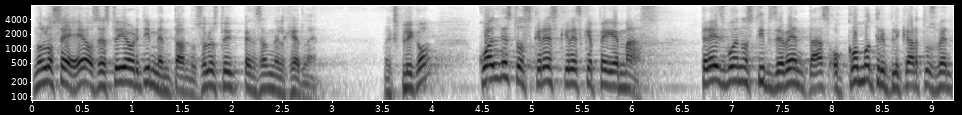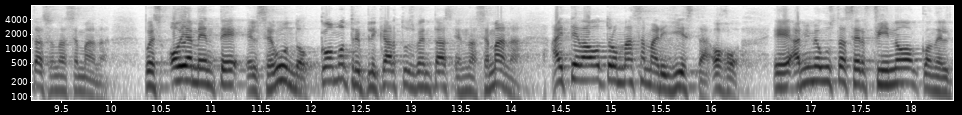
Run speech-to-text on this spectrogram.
No lo sé, ¿eh? o sea, estoy ahorita inventando, solo estoy pensando en el headline. ¿Me explico? ¿Cuál de estos crees crees que pegue más? Tres buenos tips de ventas o cómo triplicar tus ventas en una semana. Pues obviamente el segundo, cómo triplicar tus ventas en una semana. Ahí te va otro más amarillista. Ojo, eh, a mí me gusta ser fino con el,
